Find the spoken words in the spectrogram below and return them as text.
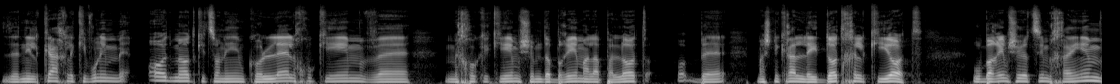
זה נלקח לכיוונים מאוד מאוד קיצוניים, כולל חוקיים ומחוקקים שמדברים על הפלות במה שנקרא לידות חלקיות. עוברים שיוצאים חיים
